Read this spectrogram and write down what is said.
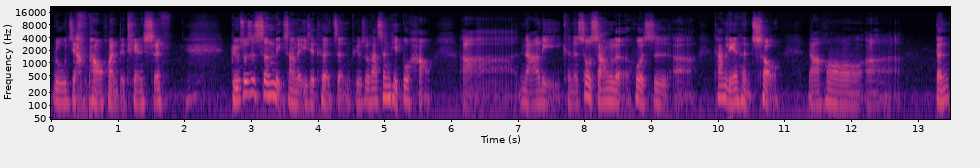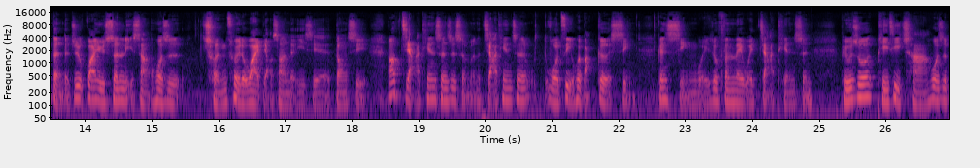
如假包换的天生。比如说是生理上的一些特征，比如说他身体不好啊、哪里可能受伤了，或者是呃他脸很臭，然后呃等等的，就是关于生理上或是纯粹的外表上的一些东西。然后假天生是什么呢？假天生我自己会把个性跟行为就分类为假天生，比如说脾气差，或者是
